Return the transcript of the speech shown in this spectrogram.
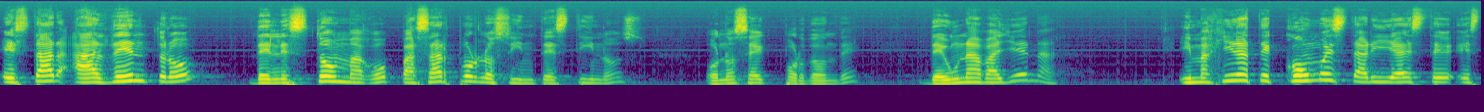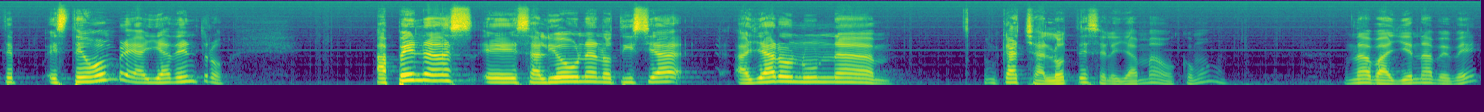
estar adentro del estómago, pasar por los intestinos, o no sé por dónde, de una ballena. Imagínate cómo estaría este, este, este hombre ahí adentro. Apenas eh, salió una noticia, hallaron una, un cachalote, se le llama, o cómo, una ballena bebé,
